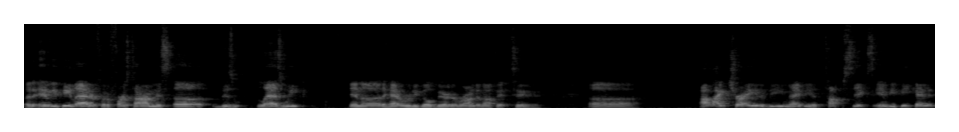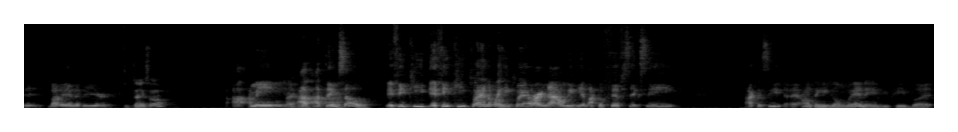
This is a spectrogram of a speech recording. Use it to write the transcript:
of the MVP ladder for the first time this uh this last week, and uh, they had Rudy Gobert to round it off at ten. Uh, I like Trae to be maybe a top six MVP candidate by the end of the year. You think so? I, I mean, I, I think so. If he keep if he keep playing the way he playing right now, we get like a fifth, sixth seed. I can see. I don't think he's gonna win the MVP, but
